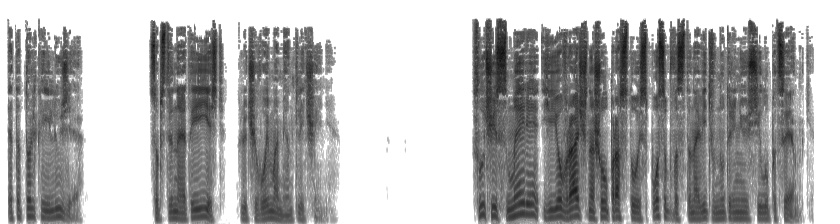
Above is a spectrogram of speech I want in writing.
— это только иллюзия. Собственно, это и есть ключевой момент лечения. В случае с Мэри ее врач нашел простой способ восстановить внутреннюю силу пациентки.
